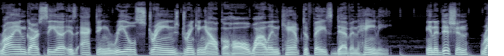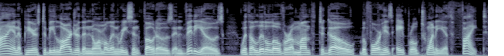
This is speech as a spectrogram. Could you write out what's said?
Ryan Garcia is acting real strange drinking alcohol while in camp to face Devin Haney. In addition, Ryan appears to be larger than normal in recent photos and videos with a little over a month to go before his April 20th fight.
